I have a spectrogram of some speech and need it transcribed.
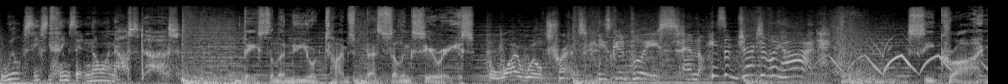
Will sees things that no one else does. Based on the New York Times best-selling series. But why Will Trent? He's good police, and he's objectively hot. See crime.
